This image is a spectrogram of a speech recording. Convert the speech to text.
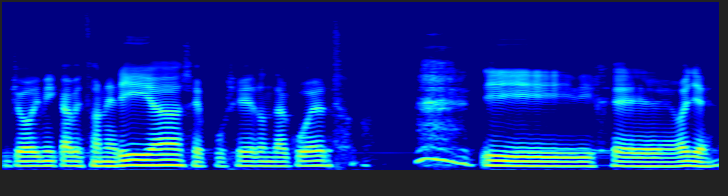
yo y mi cabezonería se pusieron de acuerdo y dije, oye,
